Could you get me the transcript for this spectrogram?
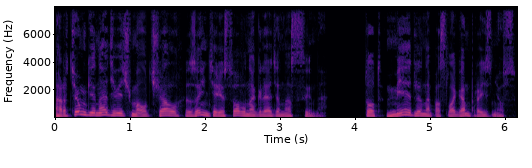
Артем Геннадьевич молчал, заинтересованно глядя на сына. Тот медленно по слогам произнес.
